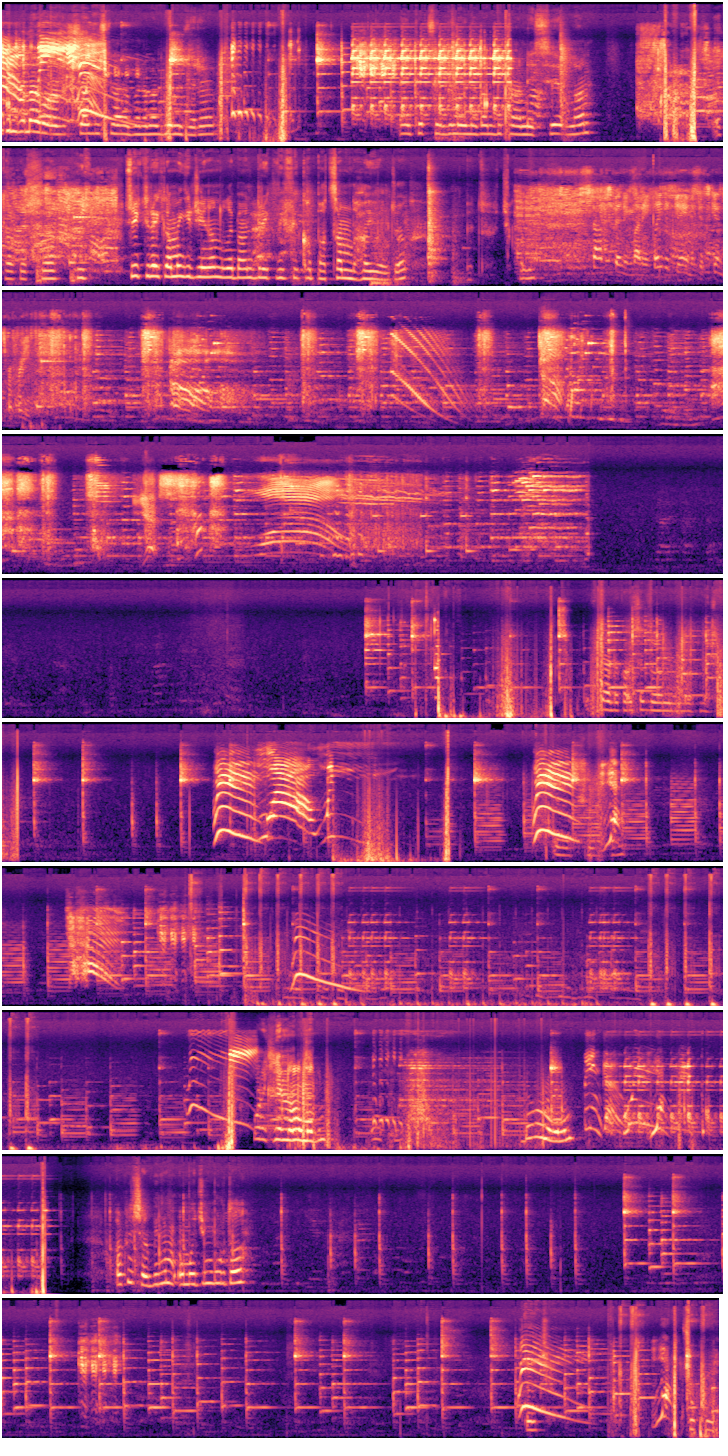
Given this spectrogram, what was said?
Hepinize merhaba arkadaşlar. Sizlerle beraber gördüğünüz üzere en çok sevdiğim oyunlardan bir tanesi olan Evet arkadaşlar sürekli reklama gireceğinden dolayı ben direkt wifi kapatsam daha iyi olacak. Evet çıkalım. Nerede kalırsak devam edelim arkadaşlar. Amacım burada Evet. Çok oldu.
